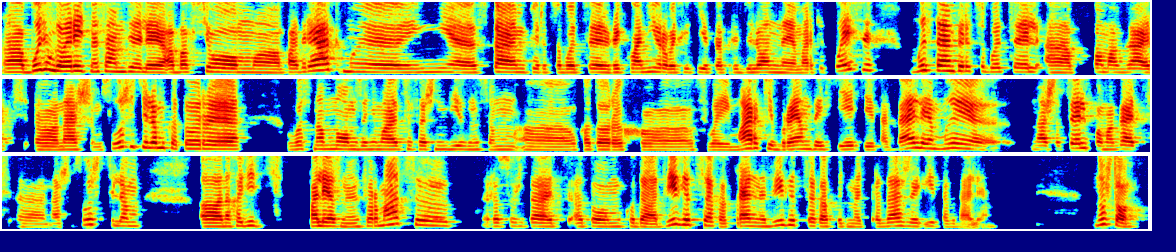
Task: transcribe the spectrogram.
Э, будем говорить, на самом деле, обо всем э, подряд. Мы не ставим перед собой цель рекламировать какие-то определенные маркетплейсы. Мы ставим перед собой цель помогать нашим слушателям, которые в основном занимаются фэшн-бизнесом, у которых свои марки, бренды, сети и так далее. Мы, наша цель — помогать нашим слушателям находить полезную информацию, рассуждать о том, куда двигаться, как правильно двигаться, как поднимать продажи и так далее. Ну что,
